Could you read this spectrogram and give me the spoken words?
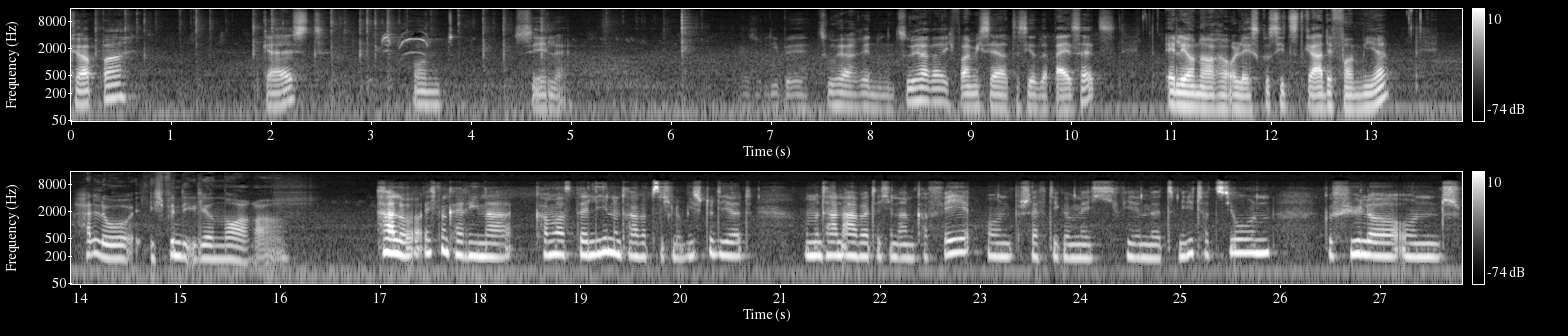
Körper, Geist und Seele. Also liebe Zuhörerinnen und Zuhörer, ich freue mich sehr, dass ihr dabei seid. Eleonora Olesko sitzt gerade vor mir. Hallo, ich bin die Eleonora. Hallo, ich bin Karina, komme aus Berlin und habe Psychologie studiert. Momentan arbeite ich in einem Café und beschäftige mich viel mit Meditation, Gefühle und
